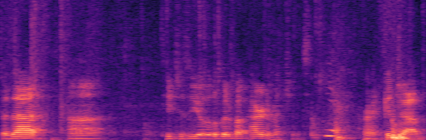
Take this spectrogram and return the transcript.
but that uh, teaches you a little bit about higher dimensions. Yeah. All right. Good job.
